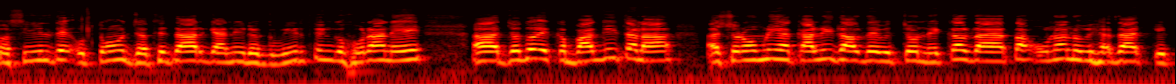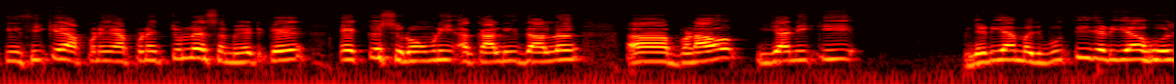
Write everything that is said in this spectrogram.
ਫਸੀਲ ਦੇ ਉੱਤੋਂ ਜਥੇਦਾਰ ਗਿਆਨੀ ਰਗਵੀਰ ਸਿੰਘ ਹੋਰਾਂ ਨੇ ਜਦੋਂ ਇੱਕ ਬਾਗੀ ਧੜਾ ਸ਼੍ਰੋਮਣੀ ਅਕਾਲੀ ਦਲ ਦੇ ਵਿੱਚੋਂ ਨਿਕਲਦਾ ਹੈ ਤਾਂ ਉਹਨਾਂ ਨੂੰ ਵੀ ਹਦਾਇਤ ਕੀਤੀ ਸੀ ਕਿ ਆਪਣੇ ਆਪਣੇ ਚੁੱਲ੍ਹੇ ਸਮੇਟ ਕੇ ਇੱਕ ਸ਼੍ਰੋਮਣੀ ਅਕਾਲੀ ਦਲ ਬਣਾਓ। ਯਾਨੀ ਕਿ ਜਿਹੜੀ ਆ ਮਜ਼ਬੂਤੀ ਜਿਹੜੀ ਆ ਉਹ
